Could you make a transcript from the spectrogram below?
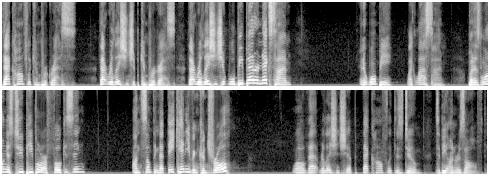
that conflict can progress. That relationship can progress. That relationship will be better next time and it won't be like last time. But as long as two people are focusing on something that they can't even control, well, that relationship, that conflict is doomed to be unresolved.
